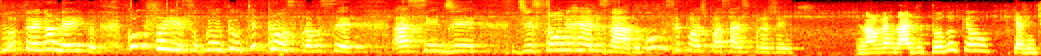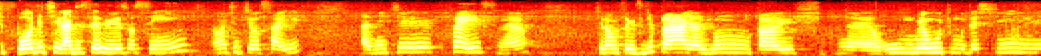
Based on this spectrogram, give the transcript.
o treinamento. Como foi isso? O que, o que trouxe para você, assim, de, de sonho realizado? Como você pode passar isso para gente? Na verdade, tudo que, eu, que a gente pôde tirar de serviço assim, antes de eu sair, a gente fez, né? Tiramos serviço de praia juntas, né? o meu último desfile.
